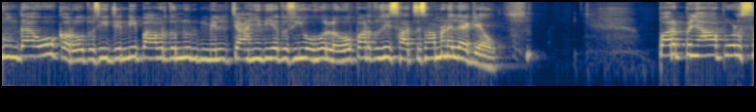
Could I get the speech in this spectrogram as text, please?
ਹੁੰਦਾ ਉਹ ਕਰੋ। ਤੁਸੀਂ ਜਿੰਨੀ ਪਾਵਰ ਤੁਹਾਨੂੰ ਮਿਲ ਚਾਹੀਦੀ ਹੈ, ਤੁਸੀਂ ਉਹ ਲਓ, ਪਰ ਤੁਸੀਂ ਸੱਚ ਸਾਹਮਣੇ ਲੈ ਕੇ ਆਓ। ਪਰ ਪੰਜਾਬ ਪੁਲਿਸ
